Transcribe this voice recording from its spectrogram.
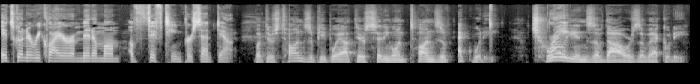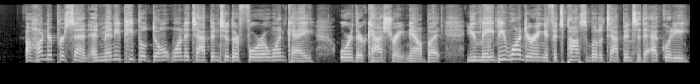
it's going to require a minimum of 15% down. But there's tons of people out there sitting on tons of equity, trillions of dollars of equity. A hundred percent. And many people don't want to tap into their 401k or their cash right now, but you may be wondering if it's possible to tap into the equity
